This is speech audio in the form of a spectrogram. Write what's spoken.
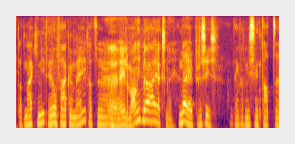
Dat maak je niet heel vaak mee. Dat, eh, Eh, helemaal niet bij Ajax, nee. nee, precies. Ik denk dat misschien dat eh,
